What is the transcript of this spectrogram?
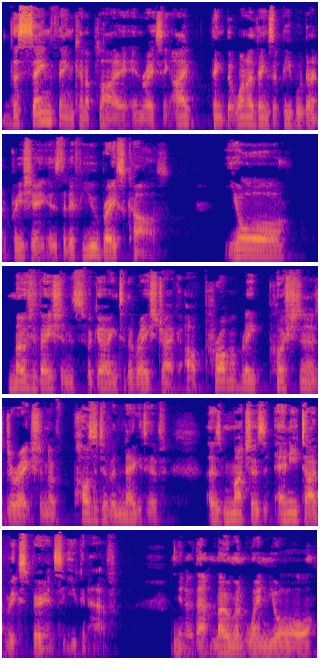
the same thing can apply in racing. I think that one of the things that people don't appreciate is that if you race cars, you're motivations for going to the racetrack are probably pushed in a direction of positive and negative as much as any type of experience that you can have. You know, that moment when you're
